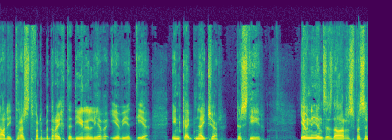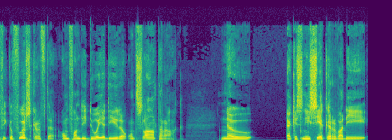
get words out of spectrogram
na die Trust vir Bedreigde Dierelewe EWT en Cape Nature te stuur. Eweneens is daar spesifieke voorskrifte om van die dooie diere ontslae te raak. Nou ek is nie seker wat die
